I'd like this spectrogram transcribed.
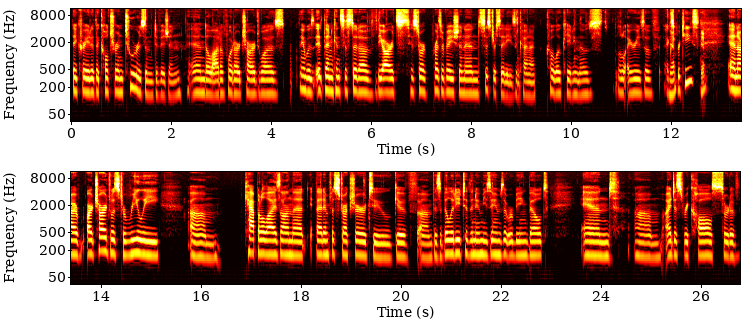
they created the culture and tourism division, and a lot of what our charge was. It was it then consisted of the arts, historic preservation, and sister cities, and kind of co-locating those little areas of expertise. Yep. And our our charge was to really um, capitalize on that that infrastructure to give um, visibility to the new museums that were being built, and um, I just recall sort of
